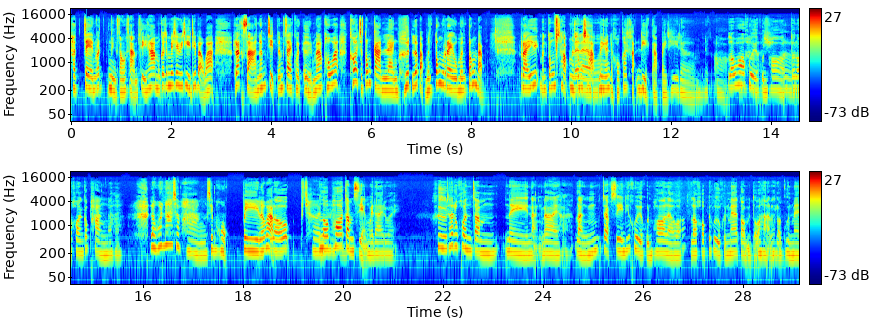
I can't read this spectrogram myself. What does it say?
ชัดเจนว่าหนึ่งสองสามสี่ห้ามันก็จะไม่ใช่วิธีที่แบบว่า รักษาน้ำจิตน้ำใจคนอื่นมาก เพราะว่าเขาอาจจะต้องการแรงฮึดแล้วแบบมันต้องเร็วมันต้องแบบไร้มันต้องฉับมันต้องได้แล้วฉับไม่งั้นเดี๋ยวเขาก็ดีดกลับไปที่เดิมนึกออก แล้วพอคุยกับคุณพ่อเออตัวละครก็พังนะคะเราว่าน่าจะพังสิบหกปีแล้วแบบแล้วเชิญแล้วพ่อจำเสียงไม่ได้ด้วย คือถ้าทุกคนจำในหนังได้ค่ะ หลังจากซีนที่คุยกับคุณพ่อแล้วอะแล้วเขาไปคุยกับคุณแม่ตอนเป็นโต๊ะอาหารแล้วทะเลาะกับคุณแม่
